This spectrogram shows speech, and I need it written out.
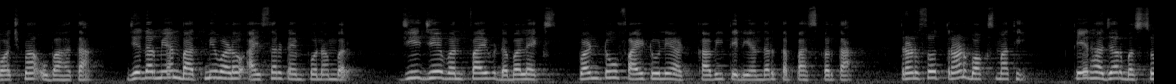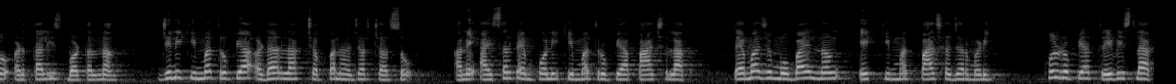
વોચમાં ઊભા હતા. જે દરમિયાન બાતમીવાળો Eicher tempo number G J one five double X one two five ટુને અટકાવી તેની અંદર તપાસ કરતા ત્રણસો ત્રણ બોક્સમાંથી તેર હજાર બસો અડતાલીસ બોટલ નંગ, જેની કિંમત રૂપિયા અઢાર લાખ છપ્પન હજાર ચારસો અને આઈસર ટેમ્પોની કિંમત રૂપિયા પાંચ લાખ તેમજ મોબાઈલ નંગ એક કિંમત પાંચ હજાર મળી. કુલ રૂપિયા ત્રેવીસ લાખ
